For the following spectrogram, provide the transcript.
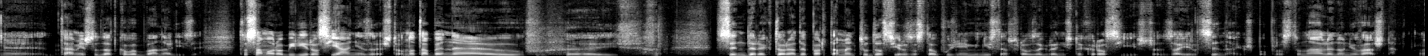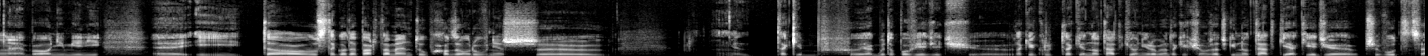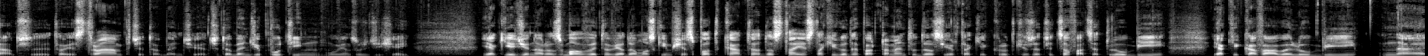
E, tam jeszcze dodatkowo były analizy. To samo robili Rosjanie zresztą. Notabene e, syn dyrektora Departamentu Dossier został później ministrem spraw zagranicznych Rosji, jeszcze za Jelcyna już po prostu, no ale no nieważne, e, bo oni mieli i to z tego departamentu wchodzą również takie, jakby to powiedzieć, e, takie, takie notatki, oni robią takie książeczki, notatki, jak jedzie przywódca, czy to jest Trump, czy to będzie, czy to będzie Putin, mówiąc już dzisiaj. Jak jedzie na rozmowy, to wiadomo z kim się spotka, to dostaje z takiego departamentu dossier takie krótkie rzeczy, co facet lubi, jakie kawały lubi,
